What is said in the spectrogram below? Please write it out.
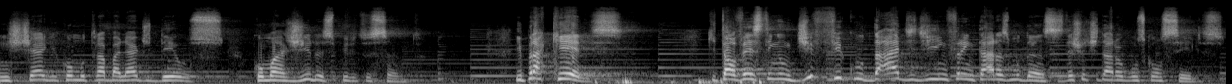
Enxergue como trabalhar de Deus, como agir do Espírito Santo. E para aqueles que talvez tenham dificuldade de enfrentar as mudanças, deixa eu te dar alguns conselhos.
